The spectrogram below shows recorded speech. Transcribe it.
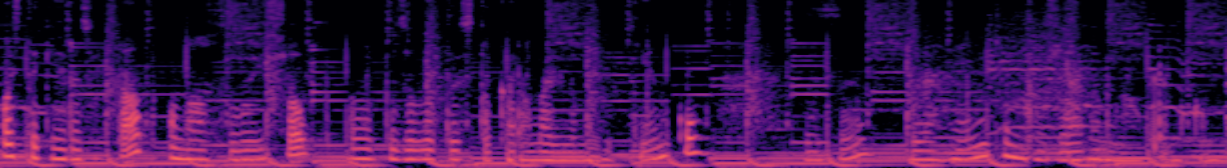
ось такий результат у нас вийшов по золотисто-карамельному відтінку з легеньким рожевим напрямком.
